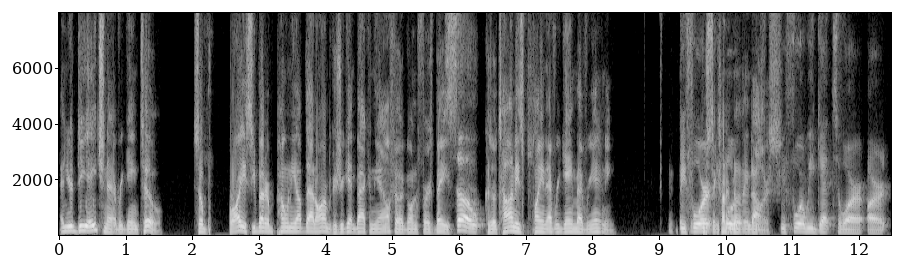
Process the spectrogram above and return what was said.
and you're DH in every game too. So Bryce, you better pony up that arm because you're getting back in the outfield, going to first base. so Because Otani's playing every game, every inning. before $600 million. before we get to our our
